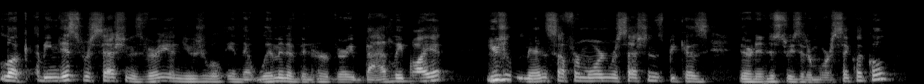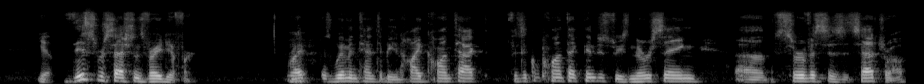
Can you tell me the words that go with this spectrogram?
Look, I mean, this recession is very unusual in that women have been hurt very badly by it. Mm-hmm. Usually, men suffer more in recessions because they're in industries that are more cyclical. Yeah, this recession is very different, right? Mm-hmm. Because women tend to be in high contact physical contact industries, nursing, uh, services, etc.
